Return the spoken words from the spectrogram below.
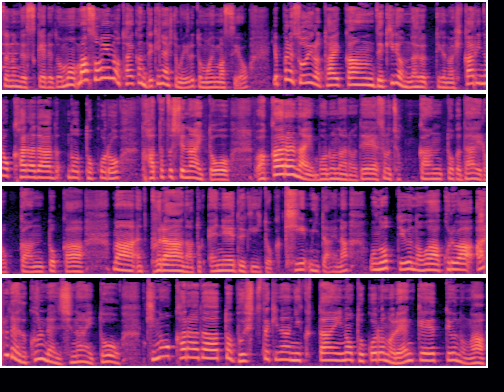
するんですけれどもまあそういうのを体感できない人もいると思いますよ。やっぱりそういうの体感できるようになるっていうのは光の体のところが発達してないとわからないものなのでその直感とか第六感とか、まあ、プラーナとかエネルギーとか気みたいなものっていうのはこれはある程度訓練しないと気の体と物質的な肉体のところの連携っていうのが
